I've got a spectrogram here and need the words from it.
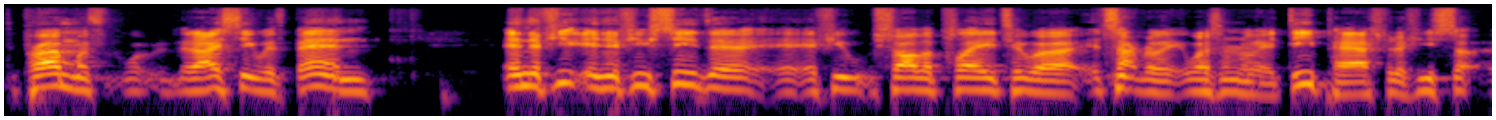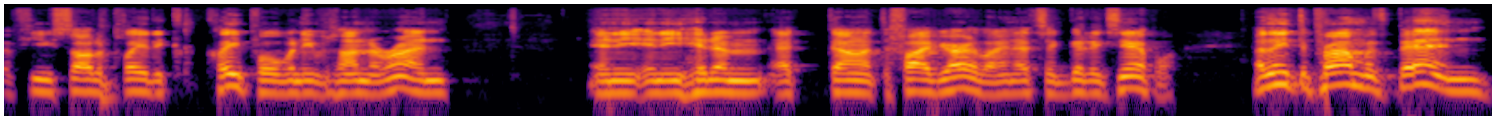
The problem with that I see with Ben, and if you and if you see the if you saw the play to a, it's not really it wasn't really a deep pass, but if you saw if you saw the play to Claypool when he was on the run, and he and he hit him at down at the five yard line, that's a good example. I think the problem with Ben,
